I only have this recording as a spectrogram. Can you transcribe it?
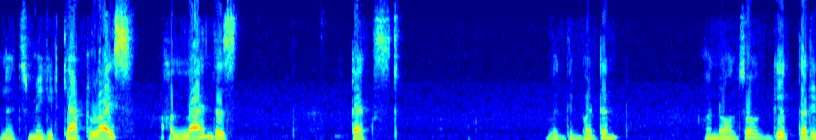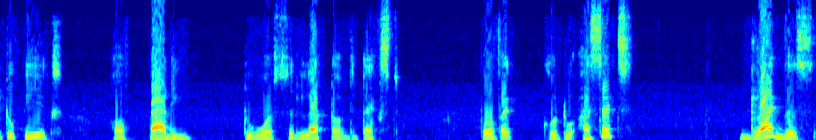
let's make it capitalize. Align this text with the button. And also give 32 px of padding towards the left of the text. Perfect. Go to assets. Drag this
